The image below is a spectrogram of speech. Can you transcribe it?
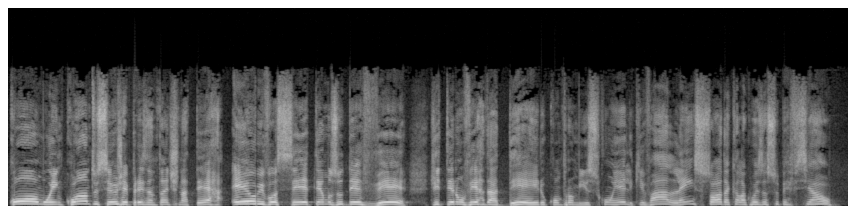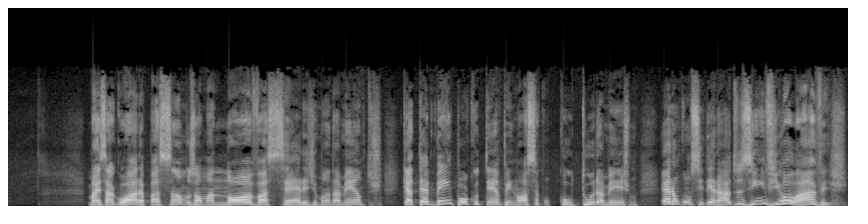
Como, enquanto seus representantes na terra, eu e você temos o dever de ter um verdadeiro compromisso com Ele, que vá além só daquela coisa superficial. Mas agora passamos a uma nova série de mandamentos, que até bem pouco tempo em nossa cultura mesmo eram considerados invioláveis,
